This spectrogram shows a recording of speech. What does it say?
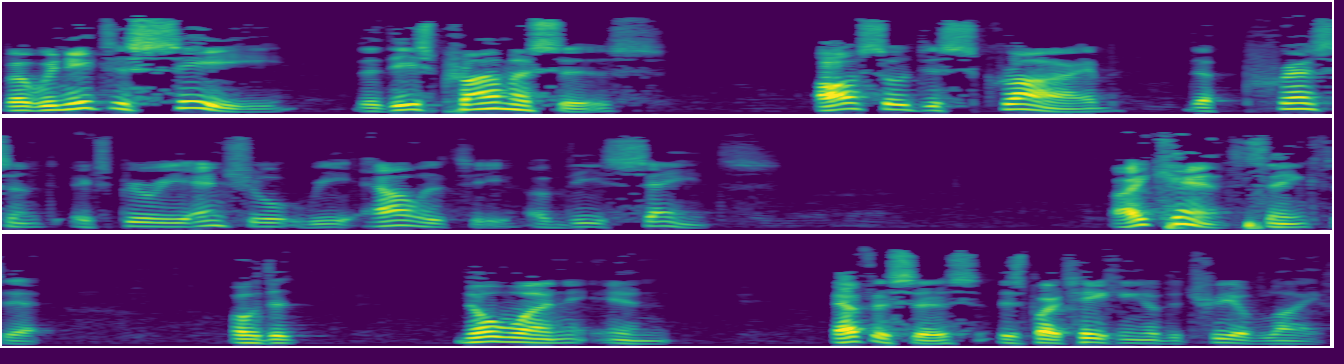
But we need to see that these promises also describe the present experiential reality of these saints. I can't think that, oh, that no one in Ephesus is partaking of the tree of life.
